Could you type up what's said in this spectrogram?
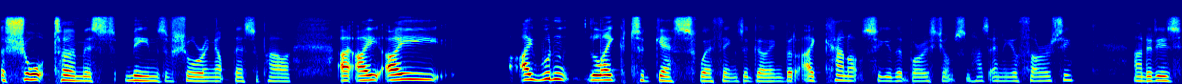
a, a short-termist means of shoring up their power. I, I, I I wouldn't like to guess where things are going, but I cannot see that Boris Johnson has any authority. And it is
